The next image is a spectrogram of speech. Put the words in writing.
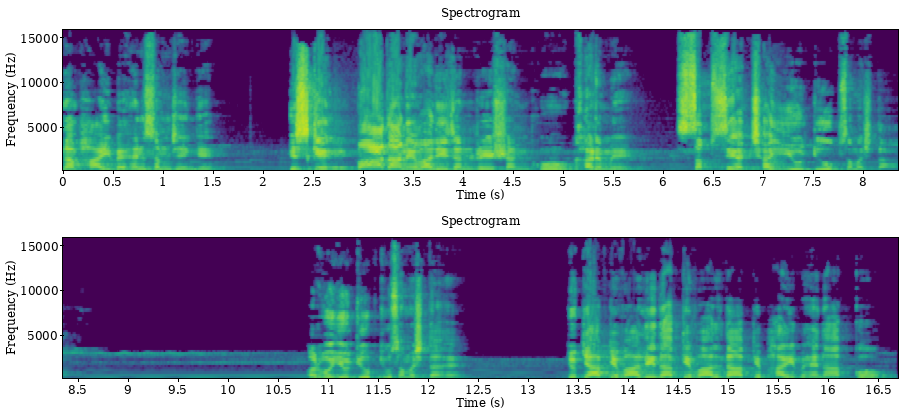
ना भाई बहन समझेंगे। इसके बाद आने वाली जनरेशन को घर में सबसे अच्छा यूट्यूब समझता है। और वो यूट्यूब क्यों समझता है? क्योंकि आपके वालिद, आपके वालदा, आपके भाई बहन आपको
